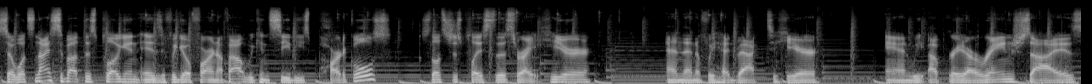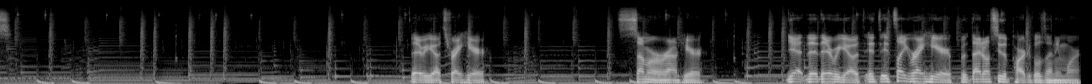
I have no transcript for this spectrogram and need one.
so what's nice about this plugin is if we go far enough out, we can see these particles. So let's just place this right here. And then if we head back to here and we upgrade our range size, there we go. It's right here. somewhere around here. Yeah, th there we go. It, it's like right here, but I don't see the particles anymore.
